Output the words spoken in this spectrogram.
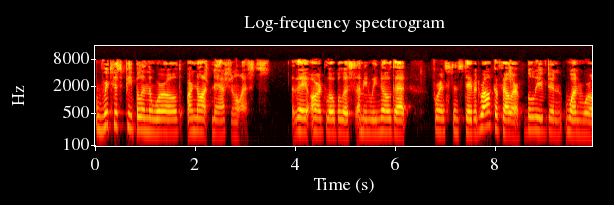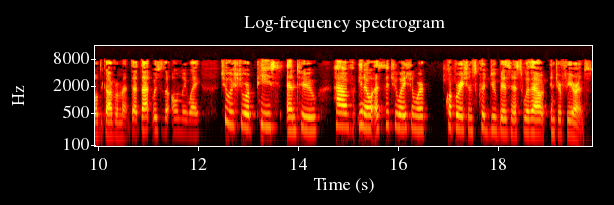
richest people in the world are not nationalists they are globalists. I mean, we know that, for instance, David Rockefeller believed in one world government, that that was the only way to assure peace and to have, you know, a situation where corporations could do business without interference.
